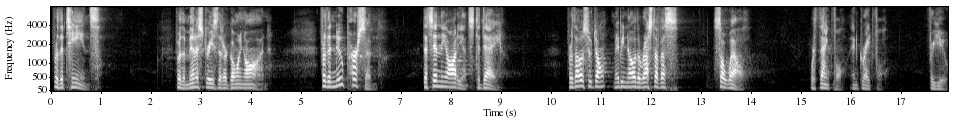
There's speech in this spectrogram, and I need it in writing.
for the teens, for the ministries that are going on, for the new person that's in the audience today, for those who don't maybe know the rest of us so well. We're thankful and grateful for you.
